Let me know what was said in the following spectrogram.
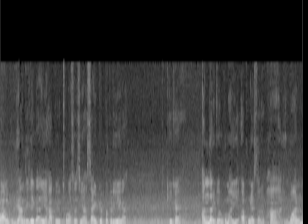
बाल को ध्यान दीजिएगा, यहाँ पे थोड़ा सा यहाँ साइड पे पकड़िएगा, ठीक है? अंदर की ओर घुमाइए, अपने तरफ़ हाँ वन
